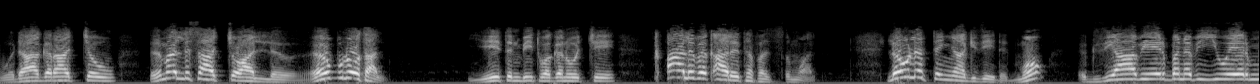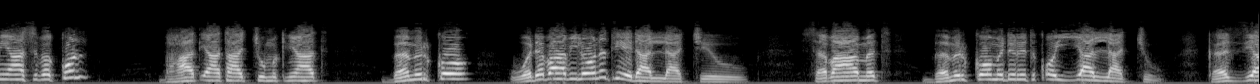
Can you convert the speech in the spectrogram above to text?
ወደ አገራቸው እመልሳቸዋለሁ ብሎታል ይህ ትንቢት ወገኖቼ ቃል በቃል ተፈጽሟል። ለሁለተኛ ጊዜ ደግሞ እግዚአብሔር በነቢዩ ኤርምያስ በኩል በኀጢአታችሁ ምክንያት በምርኮ ወደ ባቢሎን ትሄዳላችሁ። ሰባ ዓመት በምርኮ ምድር ትቈያላችሁ ከዚያ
